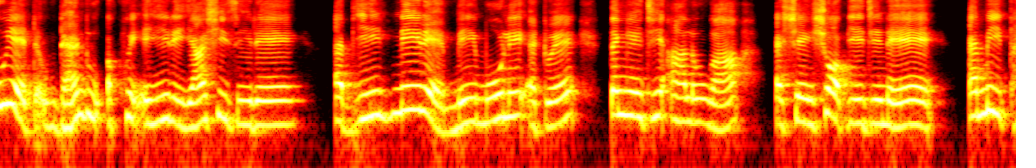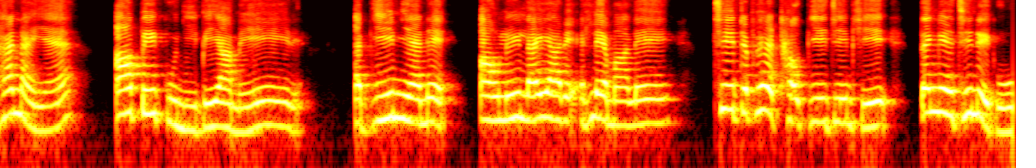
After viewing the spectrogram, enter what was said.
ဦးရဲ့တဦးဒန်းတူအခွင့်အရေးတွေရရှိစေတယ်အပြေးနှေးတဲ့မေမိုးလေးအတွက်တငယ်ချင်းအားလုံးကအရှိန်လျှော့ပြေးခြင်းနဲ့အမိဖမ်းနိုင်ရန်အားပေးကူညီပေးရမယ်တဲ့အပြေးမြန်တဲ့အောင်လေးလိုက်ရတဲ့အလှဲ့မှာလဲခြေတစ်ဖက်ထောက်ပြေးခြင်းဖြင့် တငယ်ချင်းတွေကို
